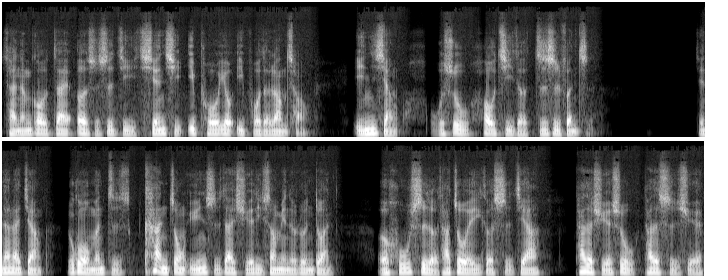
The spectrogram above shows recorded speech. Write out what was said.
才能够在二十世纪掀起一波又一波的浪潮，影响无数后继的知识分子。简单来讲，如果我们只看重余英时在学理上面的论断，而忽视了他作为一个史家。他的学术、他的史学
